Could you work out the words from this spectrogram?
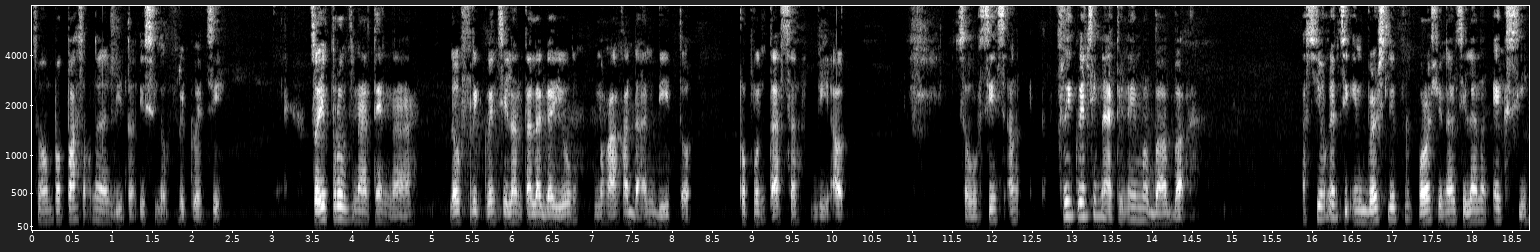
So, ang papasok na lang dito is low frequency. So, i-prove natin na low frequency lang talaga yung makakadaan dito papunta sa V out. So, since ang frequency natin ay mababa, as you can see, inversely proportional sila ng XC.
